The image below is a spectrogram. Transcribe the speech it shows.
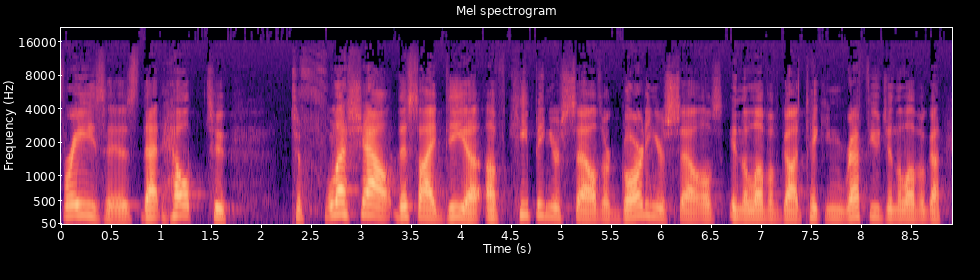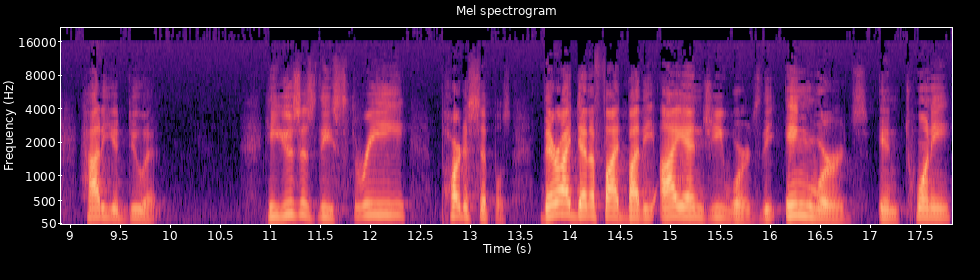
phrases that help to to flesh out this idea of keeping yourselves or guarding yourselves in the love of God, taking refuge in the love of God. How do you do it? He uses these three participles. They're identified by the ing words, the ing words in 20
